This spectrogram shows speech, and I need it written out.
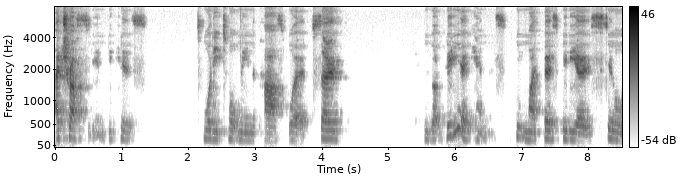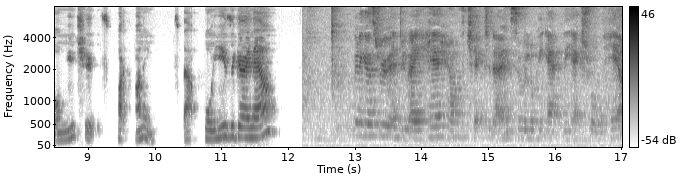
I trusted him because what he taught me in the past worked. So we've got video cameras. I think my first video is still on YouTube. It's quite funny. It's about four years ago now. We're going to go through and do a hair health check today. So we're looking at the actual hair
